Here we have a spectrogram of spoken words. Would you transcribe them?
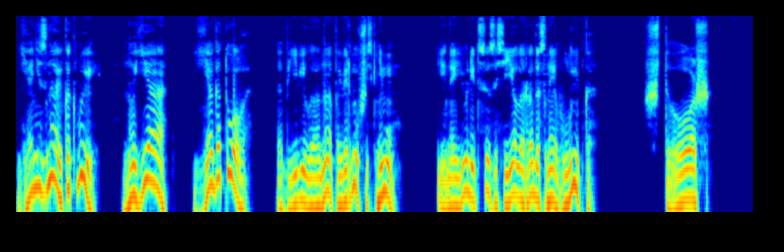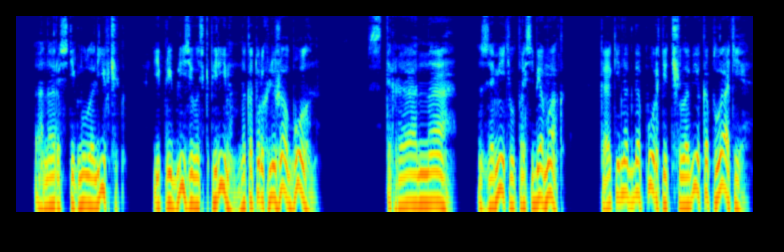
«Я не знаю, как вы, но я... я готова!» — объявила она, повернувшись к нему, и на ее лице засияла радостная улыбка. «Что ж...» Она расстегнула лифчик и приблизилась к перинам, на которых лежал Болон. «Странно», — заметил про себя маг, — «как иногда портит человека платье».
